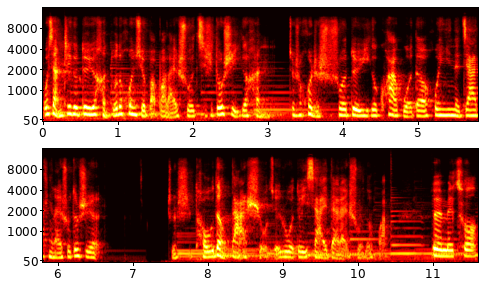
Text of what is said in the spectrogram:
我想这个对于很多的混血宝宝来说，其实都是一个很，就是或者是说对于一个跨国的婚姻的家庭来说，都是就是头等大事。我觉得如果对于下一代来说的话，对，没错。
